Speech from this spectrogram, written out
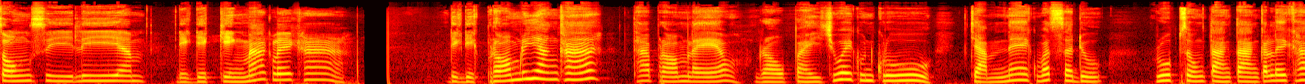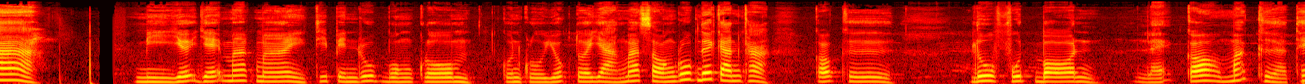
ทรงสี่เหลี่ยม เด็กๆเก่งมากเลยค่ะ เด็กๆพร้อมหรือยังคะ ถ้าพร้อมแล้ว เราไปช่วยคุณครูจำแนกวัสดุ รูปทรงต่างๆกันเลยค่ะ มีเยอะแยะมากมายที่เป็นรูปวงกลม คุณครูยกตัวอย่างมาสองรูปด้วยกันค่ะ ก็คือรูปฟุตบอล และก็มะเขือเท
